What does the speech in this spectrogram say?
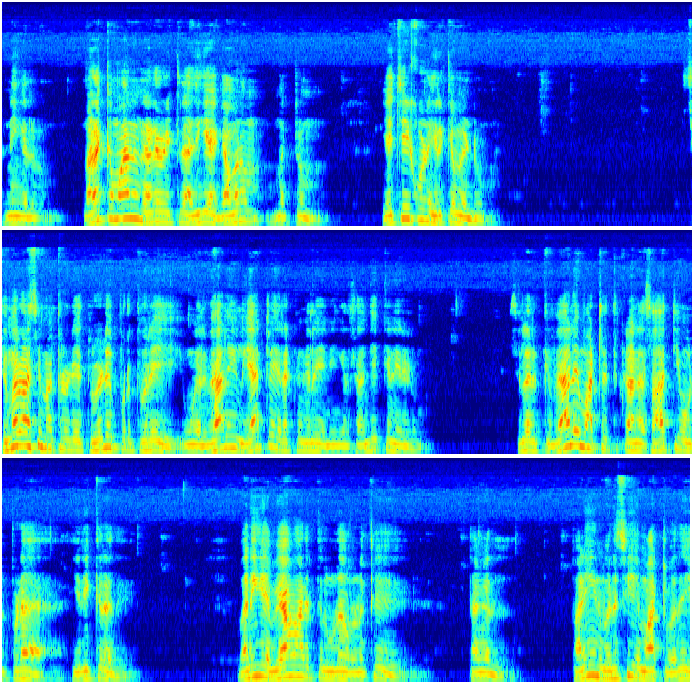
நீங்கள் வழக்கமான நடவடிக்கையில் அதிக கவனம் மற்றும் எச்சரிக்கையுடன் இருக்க வேண்டும். சிம்மராசி மக்களுடைய தொழிலை பொறுத்தவரை உங்கள் வேலையில் ஏற்ற இறக்கங்களை நீங்கள் சந்திக்க நேரிடும். சிலருக்கு வேலை மாற்றத்திற்கான சாத்தியம் உட்பட இருக்கிறது. வணிக வியாபாரத்தில் உள்ளவர்களுக்கு தங்கள் பணியின் வரிசையை மாற்றுவதை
